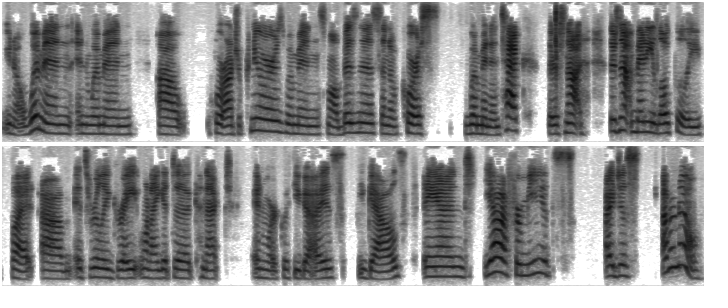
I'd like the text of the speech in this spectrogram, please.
you know, women and women uh, who are entrepreneurs, women small business, and of course, women in tech. There's not there's not many locally, but um, it's really great when I get to connect and work with you guys, you gals. And yeah, for me, it's I just I don't know.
